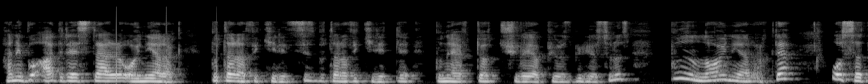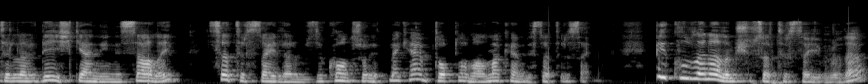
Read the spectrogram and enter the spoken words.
hani bu adreslerle oynayarak bu tarafı kilitsiz, bu tarafı kilitli. Bunu F4 şuraya yapıyoruz biliyorsunuz. Bununla oynayarak da o satırları değişkenliğini sağlayıp satır sayılarımızı kontrol etmek hem toplam almak hem de satırı saymak. Bir kullanalım şu satır sayı burada.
